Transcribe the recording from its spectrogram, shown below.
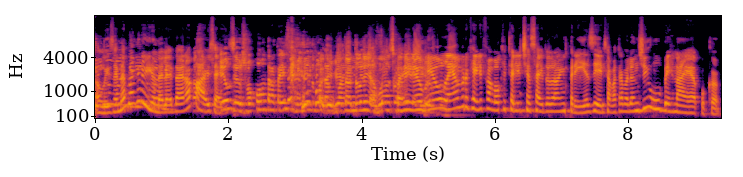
O Luiz ainda é magrinho, né? Ele ainda era mais, gente. Meu Deus, vou contratar esse menino. Vou Eu dar um devia estar todo nervoso, nem lembro. Eu lembro que ele falou que ele tinha saído da empresa e ele estava trabalhando de Uber na época.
